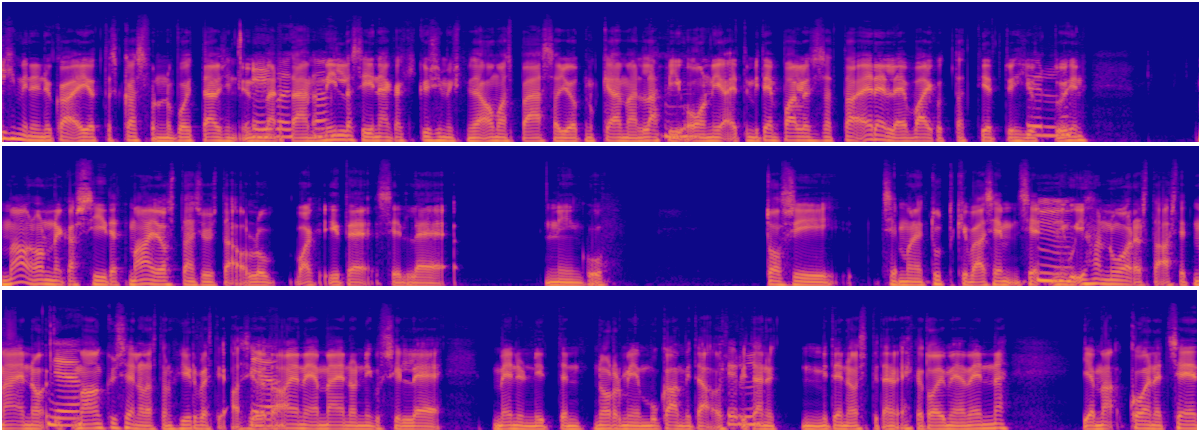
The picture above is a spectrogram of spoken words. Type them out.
ihminen, joka ei ole tässä kasvanut, voi täysin ymmärtää, millaisia nämä kaikki kysymykset, mitä omassa päässä on joutunut käymään läpi mm. on, ja että miten paljon se saattaa edelleen vaikuttaa tiettyihin Kyllä. juttuihin. Mä oon onnekas siitä, että mä oon jostain syystä ollut vaikka itse silleen niin kuin, tosi semmoinen tutkiva se, se mm. niin kuin ihan nuoresta asti. Että mä, en ole, Jep. mä oon kyseenalaistanut hirveästi asioita Jep. aina ja mä en ole niin kuin silleen mennyt niiden normien mukaan, mitä olisi Kyllä. pitänyt, miten ne olisi pitänyt ehkä toimia mennä. Ja mä koen, että se,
